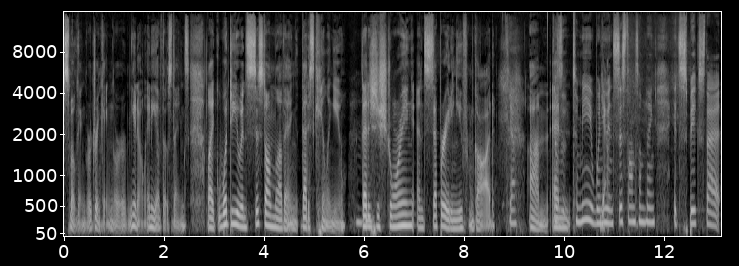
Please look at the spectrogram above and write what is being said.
smoking or drinking or you know any of those things like what do you insist on loving that is killing you that is destroying and separating you from god yeah um and to me, when you insist on something, it speaks that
